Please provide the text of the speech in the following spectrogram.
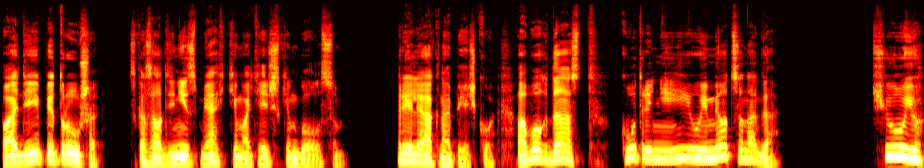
«Поди, Петруша», — сказал Денис мягким отеческим голосом. «Приляг на печку, а Бог даст, к утренней и уймется нога». «Чую»,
